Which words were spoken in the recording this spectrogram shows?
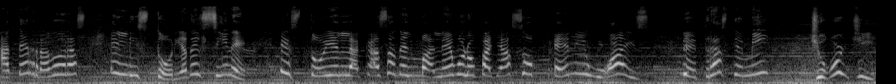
aterradoras en la historia del cine. Estoy en la casa del malévolo payaso Pennywise. Detrás de mí, Georgie.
